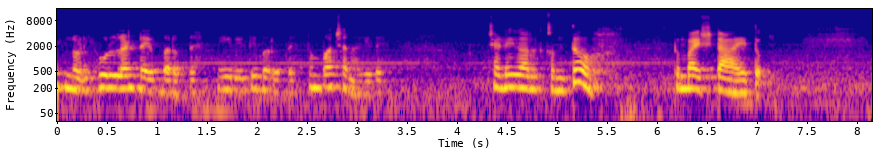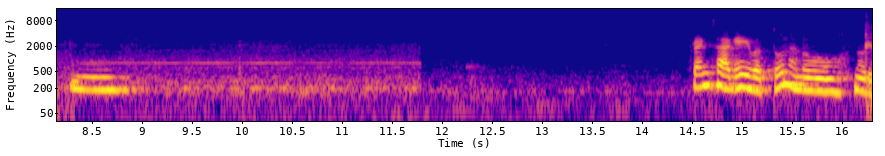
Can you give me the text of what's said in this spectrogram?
ಇದು ನೋಡಿ, ಹುಲ್ಲನ್ ಟೈಪ್ ಬರುತ್ತೆ. ಈ ರೀತಿ ಬರುತ್ತೆ. ತುಂಬ ಚೆನ್ನಾಗಿದೆ. ಚಳಿಗಾಲಕ್ಕಂತೂ ತುಂಬ ಇಷ್ಟ ಆಯಿತು. ಫ್ರೆಂಡ್ಸ್ ಹಾಗೆ ಇವತ್ತು ನಾನು ನೋಡಿ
